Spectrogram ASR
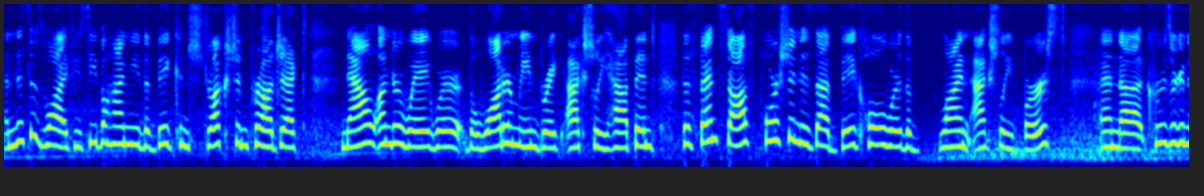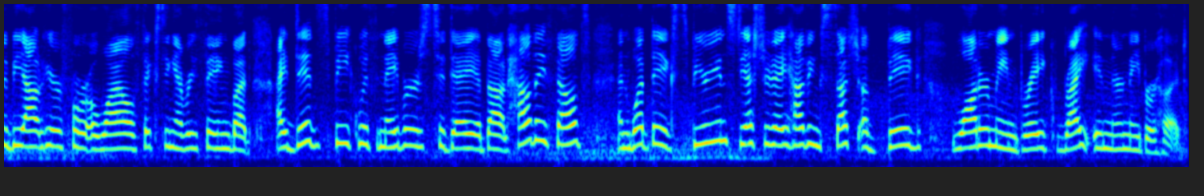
And this is why, if you see behind me the big construction project now underway where the water main break actually happened, the fenced off portion is that big hole where the line actually burst. And uh, crews are going to be out here for a while fixing everything. But I did speak with neighbors today about how they felt and what they experienced yesterday having such a big water main break right in their neighborhood.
